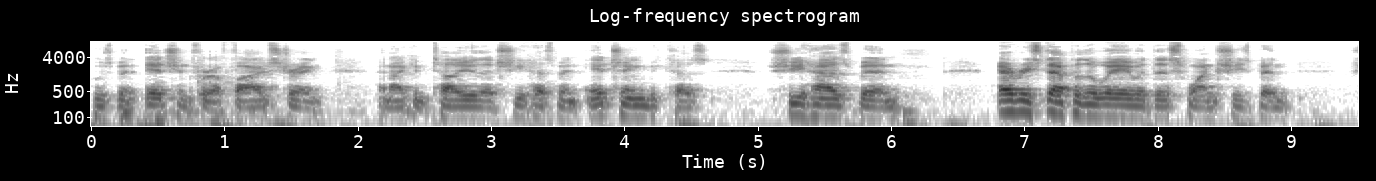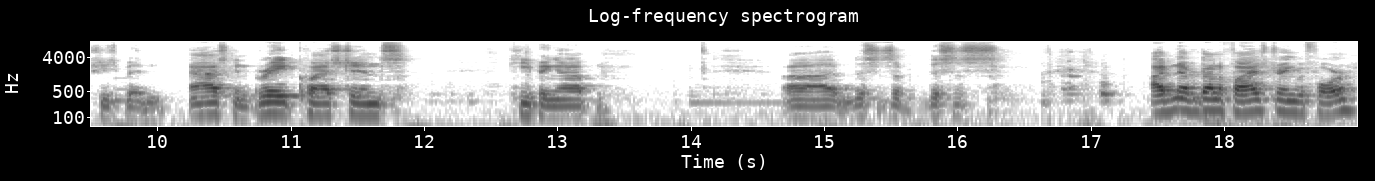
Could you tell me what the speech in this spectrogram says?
who's been itching for a five string. And I can tell you that she has been itching because she has been every step of the way with this one. She's been she's been asking great questions, keeping up. Uh, this is a this is I've never done a five string before.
